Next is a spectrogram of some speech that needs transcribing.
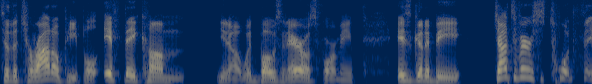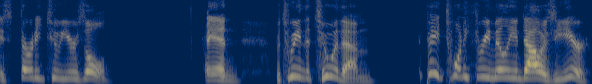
to the Toronto people, if they come, you know, with bows and arrows for me, is going to be John Tavares is, tw- is 32 years old, and between the two of them, they paid 23 million dollars a year.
